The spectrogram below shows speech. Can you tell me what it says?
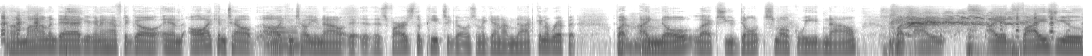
uh, mom and dad, you're gonna have to go. And all I can tell, all I can tell you now, as far as the pizza goes, and again, I'm not gonna rip it. But I know, Lex, you don't smoke weed now, but I, I advise you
